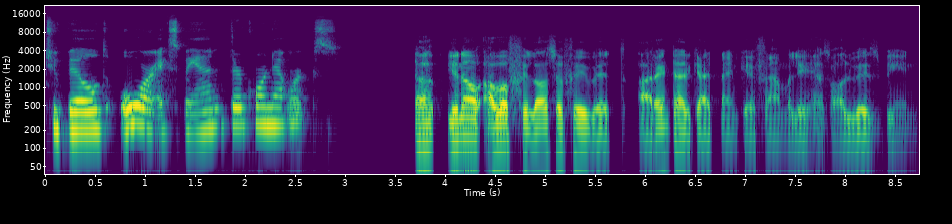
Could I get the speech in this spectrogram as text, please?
to build or expand their core networks? Uh, you know, our philosophy with our entire Cat9K family has always been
